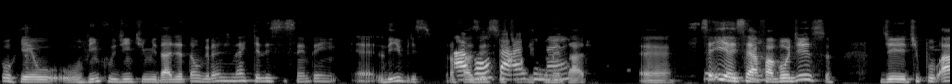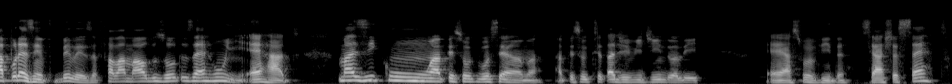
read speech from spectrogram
Porque o, o vínculo de intimidade é tão grande, né? Que eles se sentem é, livres para fazer esse tipo de vontade, né? comentário. É. Você, e Sim, aí, você é a sim. favor disso? De tipo, ah, por exemplo, beleza, falar mal dos outros é ruim, é errado. Mas e com a pessoa que você ama? A pessoa que você está dividindo ali é, a sua vida? Você acha certo?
